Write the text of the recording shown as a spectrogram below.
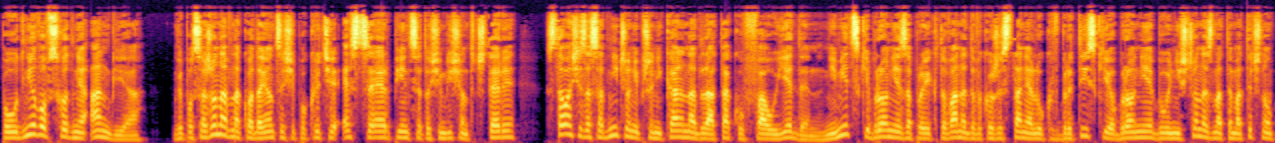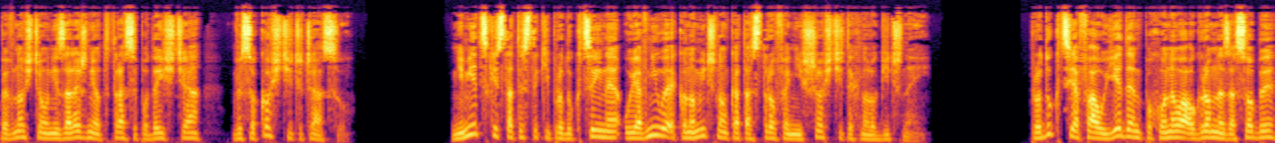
Południowo-wschodnia Anglia, wyposażona w nakładające się pokrycie SCR-584, stała się zasadniczo nieprzenikalna dla ataków V1. Niemieckie bronie zaprojektowane do wykorzystania luk w brytyjskiej obronie były niszczone z matematyczną pewnością niezależnie od trasy podejścia, wysokości czy czasu. Niemieckie statystyki produkcyjne ujawniły ekonomiczną katastrofę niższości technologicznej. Produkcja V1 pochłonęła ogromne zasoby,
